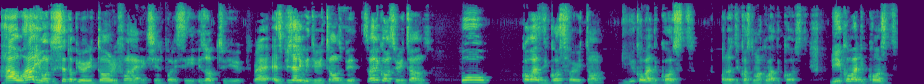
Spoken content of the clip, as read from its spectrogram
how how you want to set up your return, refund, and exchange policy is up to you, right? Especially with the returns bit. So when it comes to returns, who covers the cost for return? do you cover the cost or does the customer cover the cost? Do you cover the cost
